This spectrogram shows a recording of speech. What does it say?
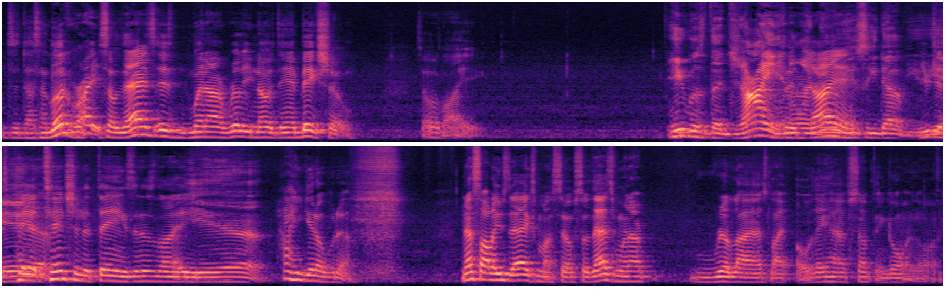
this doesn't look right. So that is when I really know Dan Big Show. So like He was the giant The on giant. WCW. you just pay attention to things, and it's like, Yeah. how he get over there? And that's all I used to ask myself. So that's when I realized, like, oh, they have something going on.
